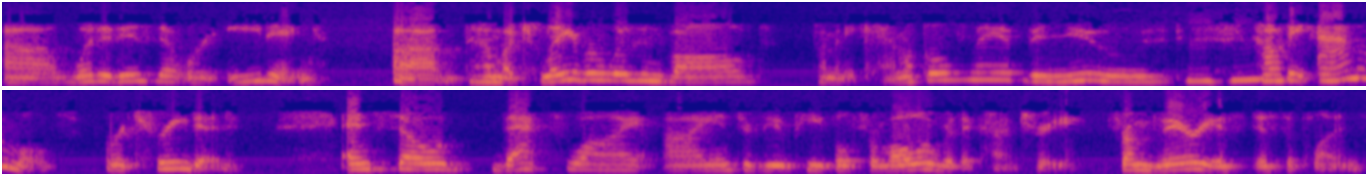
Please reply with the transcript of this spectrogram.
uh, what it is that we're eating, um, how much labor was involved, how many chemicals may have been used, how the animals were treated. And so that's why I interview people from all over the country, from various disciplines,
